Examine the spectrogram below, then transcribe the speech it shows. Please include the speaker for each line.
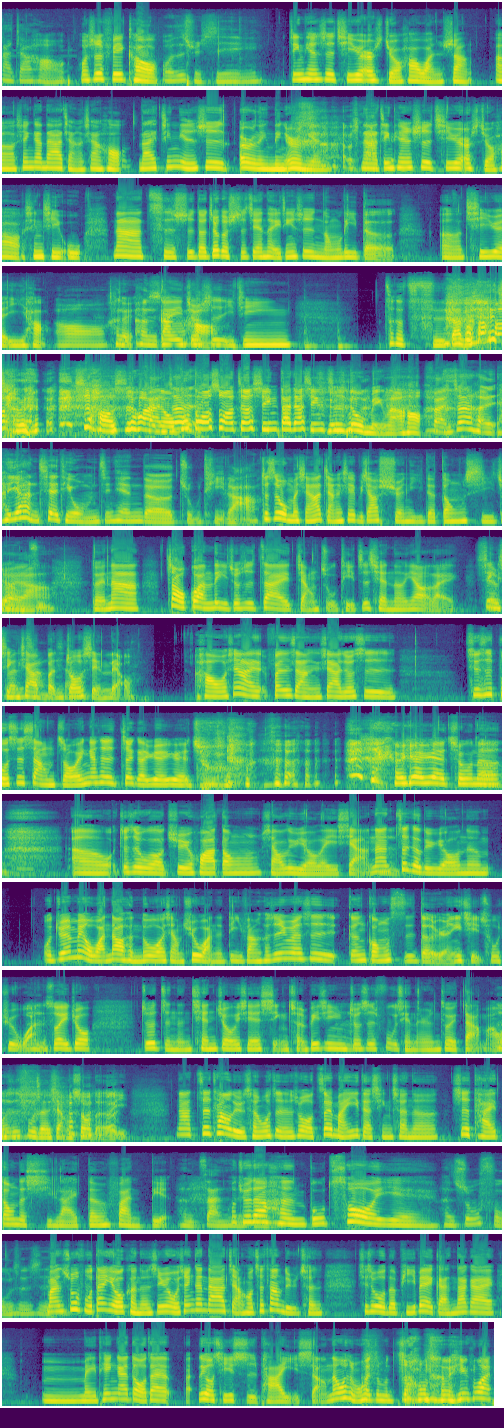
Speaker 1: 大家好，
Speaker 2: 我是 Fico，
Speaker 1: 我是许熙。
Speaker 2: 今天是七月二十九号晚上。呃，先跟大家讲一下哈，来，今年是二零零二年，那今天是七月二十九号星期五，那此时的这个时间呢，已经是农历的呃七月一号
Speaker 1: 哦，很
Speaker 2: 对，
Speaker 1: 很刚好
Speaker 2: 就是已经这个词到底是讲的 是好是坏呢？我不多说，就心大家心知肚明了哈。
Speaker 1: 反正很很也很切题我们今天的主题啦。
Speaker 2: 就是我们想要讲一些比较悬疑的东西，这
Speaker 1: 对
Speaker 2: 样子。
Speaker 1: 啦，
Speaker 2: 对，那照惯例就是在讲主题之前呢，要来进行一下本周闲聊。好，我先来分享一下，就是其实不是上周，应该是这个月月初。这个月月初呢，呃，就是我有去花东小旅游了一下。那这个旅游呢，我觉得没有玩到很多我想去玩的地方，可是因为是跟公司的人一起出去玩，
Speaker 1: 嗯
Speaker 2: 所以就。就是只能迁就一些行程，毕竟就是付钱的人最大嘛，我是负责享受的而已。那这趟旅程，我只能说我最满意的行程呢，是台东的喜来登饭店，
Speaker 1: 很赞，
Speaker 2: 我觉得很不错耶，
Speaker 1: 很舒服，是不是？
Speaker 2: 蛮舒服。但有可能是因为我先跟大家讲哦，这趟旅程其实我的疲惫感大概。嗯，每天应该都有在六七十趴以上。那为什么会这么重呢？因为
